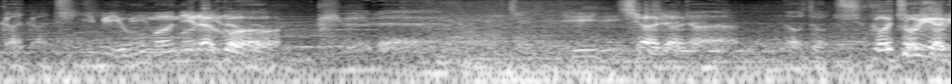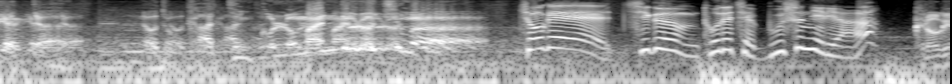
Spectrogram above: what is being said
그깟 TV 우먼이라고. 그래. 이제 네 차례다. 너도 죽어줘야겠다. 너도 같은 꼴로 만들어주마. 저게 지금 도대체 무슨 일이야? 그러게,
